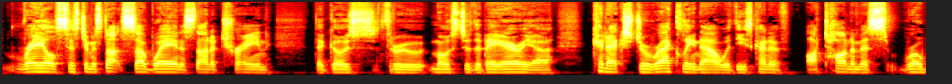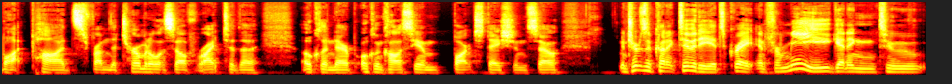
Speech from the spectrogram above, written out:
rail system. It's not subway and it's not a train that goes through most of the Bay Area connects directly now with these kind of autonomous robot pods from the terminal itself right to the Oakland Air, Oakland Coliseum BART station. So in terms of connectivity, it's great. And for me, getting to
